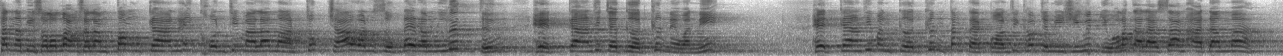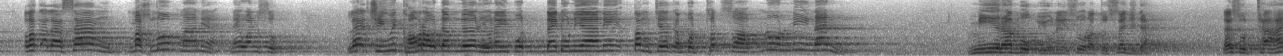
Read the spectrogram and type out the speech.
ท่านนบีสุลต่านสลัมต้องการให้คนที่มาละหมาดทุกเช้าวันศุกร์ได้รำลึกถึงเหตุการณ์ที่จะเกิดขึ้นในวันนี้ เหตุการณ์ที่มันเกิดขึ้นตั้งแต่ก่อนที่เขาจะมีชีวิตอยู่อัลลอฮฺตะลาสร้างอาดัมมาอัลลอฮฺตะลาสร้างมัคลูกมาเนี่ยในวันศุกร์และชีวิตของเราดำเนินอยู่ในบทในดุนยานี้ต้องเจอกับบททดสอบนู่นนี่นั่น มีระบุอยู่ในสุรตุสจดะและสุดท้าย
